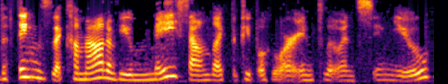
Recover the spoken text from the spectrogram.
the things that come out of you may sound like the people who are influencing you,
